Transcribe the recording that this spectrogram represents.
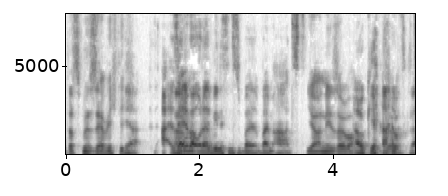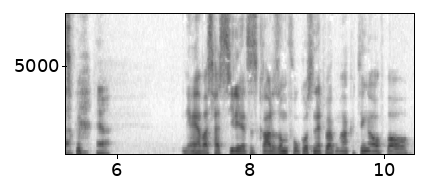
Das ist mir sehr wichtig. Ja. Ah, Selber oder wenigstens bei, beim Arzt? Ja, nee, selber. Okay, Selber. alles klar. Ja. Naja, was heißt Ziele? Jetzt ist gerade so ein Fokus Network Marketing Aufbau,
